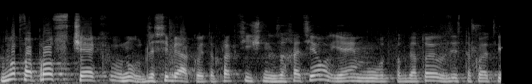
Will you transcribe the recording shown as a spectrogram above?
вот вопрос человек ну, для себя какой-то практичный захотел, я ему вот подготовил здесь такой ответ.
